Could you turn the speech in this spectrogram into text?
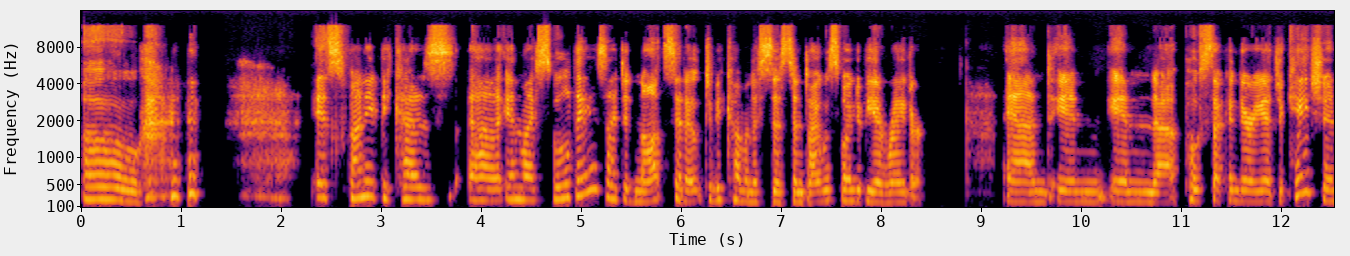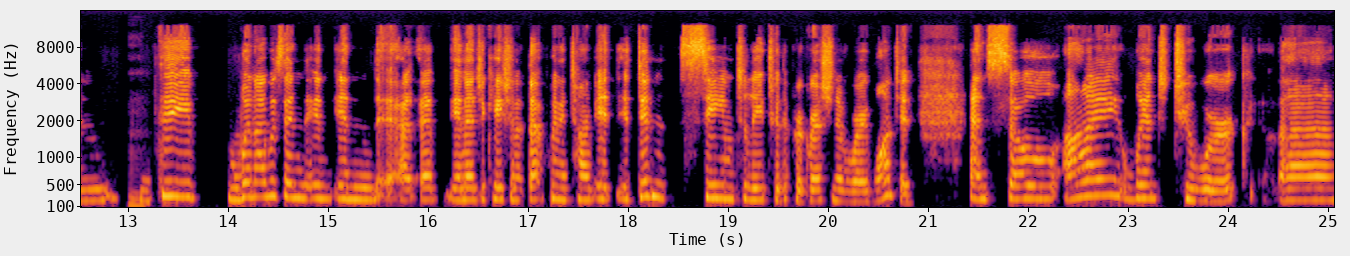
Oh, it's funny because uh, in my school days, I did not set out to become an assistant. I was going to be a writer. And in in uh, post secondary education, mm. the when I was in in in at, at, in education at that point in time, it it didn't seem to lead to the progression of where I wanted, and so I went to work. Uh,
